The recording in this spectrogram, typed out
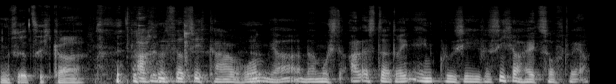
48K. 48K rum, ja. Und da musste alles da drin, inklusive Sicherheitssoftware.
